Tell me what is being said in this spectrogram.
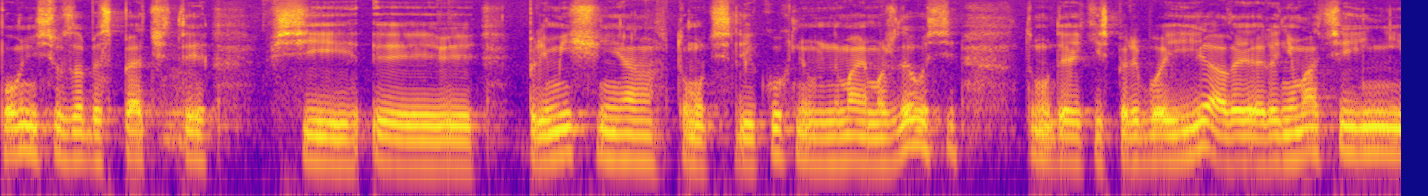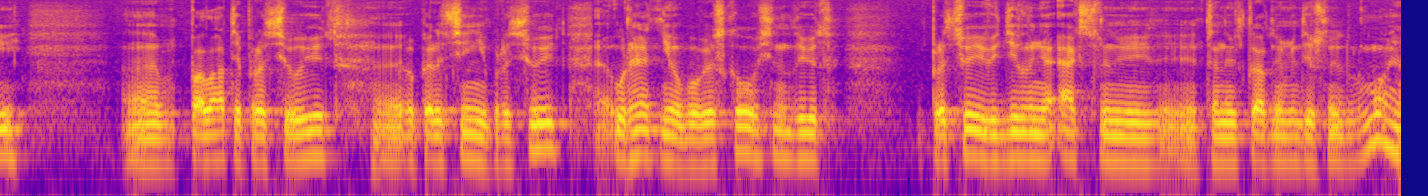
повністю забезпечити всі е, приміщення, в тому числі кухню, немає можливості, тому де якісь перебої є, але реанімаційні е, палати працюють, е, операційні працюють, ургентні обов'язково всі надають. Працює відділення екстреної е, та невідкладної медичної допомоги.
